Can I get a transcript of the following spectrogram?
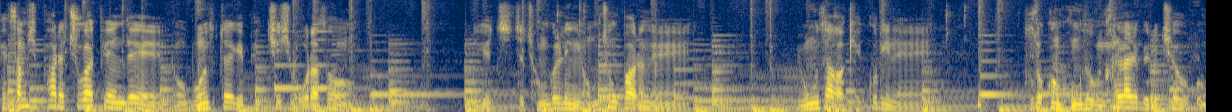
138에 추가 피했는데 어, 몬스터에게 175라서 이게 진짜 정글링이 엄청 빠르네. 용사가 개꿀이네. 부족한 공속은 칼날비로 채우고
